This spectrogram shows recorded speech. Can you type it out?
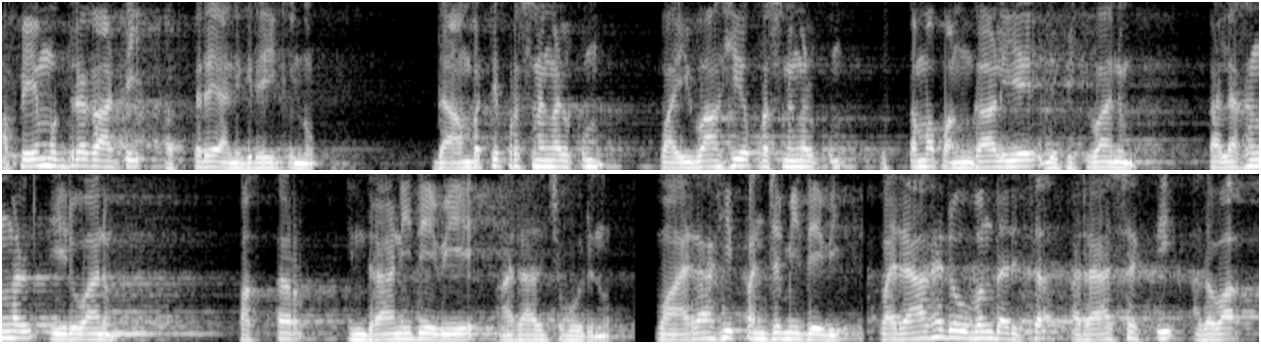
അഭയമുദ്ര കാട്ടി ഭക്തരെ അനുഗ്രഹിക്കുന്നു. ദാമ്പത്യ പ്രശ്നങ്ങൾക്കും വൈവാഹിക പ്രശ്നങ്ങൾക്കും ഉത്തമ പങ്കാളിയെ ലഭിക്കുവാനും കലഹങ്ങൾ തീരുവാനും ഭക്തർ ഇന്ദ്രാണി ദേവിയെ ആരാധിച്ചു പോരുന്നു. വാരാഹി പഞ്ചമി ദേവി. വരാഹ രൂപം ധരിച്ച പരാശക്തി അഥവാ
